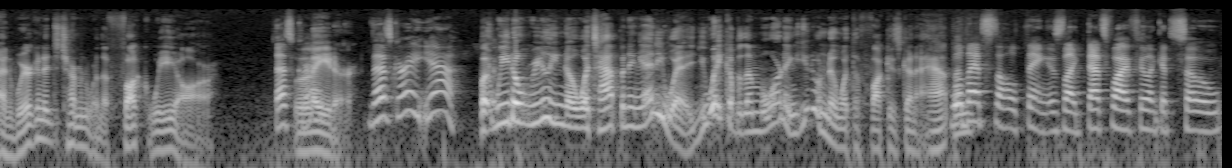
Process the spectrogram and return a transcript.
And we're going to determine where the fuck we are That's great. later. That's great. Yeah. But we don't really know what's happening anyway. You wake up in the morning, you don't know what the fuck is going to happen. Well, that's the whole thing. Is like that's why I feel like it's so.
